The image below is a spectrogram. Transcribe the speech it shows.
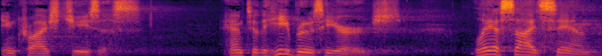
in Christ Jesus. And to the Hebrews, he urged, lay aside sin.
